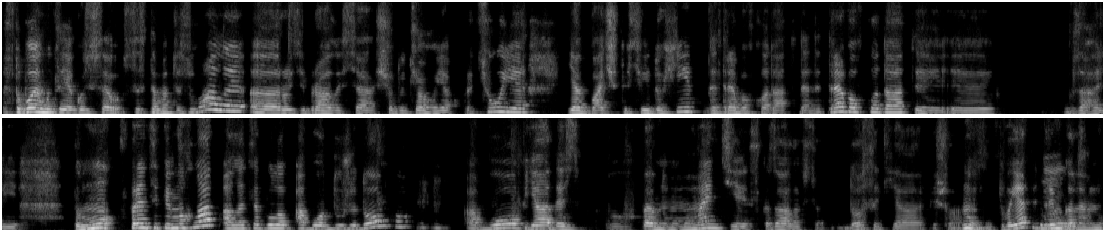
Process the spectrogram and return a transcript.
з тобою ми це якось все систематизували, е, розібралися щодо цього, як працює, як бачити свій дохід, де треба вкладати, де не треба вкладати е, взагалі. Тому, в принципі, могла б, але це було б або дуже довго, або б я десь в певному моменті сказала, все, досить я пішла. Ну, твоя підтримка нам ну,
